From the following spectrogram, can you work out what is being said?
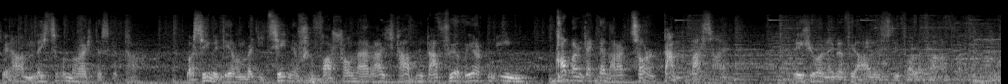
Sie haben nichts Unrechtes getan. Was Sie mit Ihren medizinischen Forschungen erreicht haben, dafür werden Ihnen kommende Generationen dankbar sein. Ich übernehme für alles die volle Verantwortung.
